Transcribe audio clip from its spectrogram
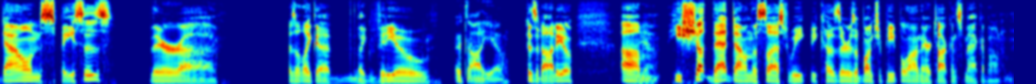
down Spaces. Their uh, is it like a like video? It's audio. Is it audio? Um, Yeah. He shut that down this last week because there was a bunch of people on there talking smack about him.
